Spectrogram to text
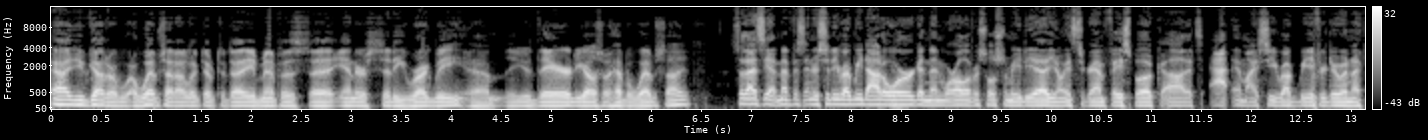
Uh, you've got a, a website I looked up today, Memphis uh, Inner City Rugby. Um, you're there. Do you also have a website? So that's yeah, MemphisInnerCityRugby.org, and then we're all over social media. You know, Instagram, Facebook. Uh, it's at MIC Rugby if you're doing like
